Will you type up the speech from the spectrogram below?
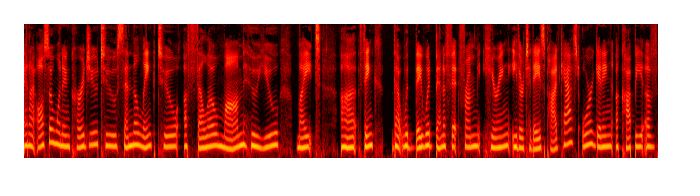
and I also want to encourage you to send the link to a fellow mom who you might uh, think that would they would benefit from hearing either today's podcast or getting a copy of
